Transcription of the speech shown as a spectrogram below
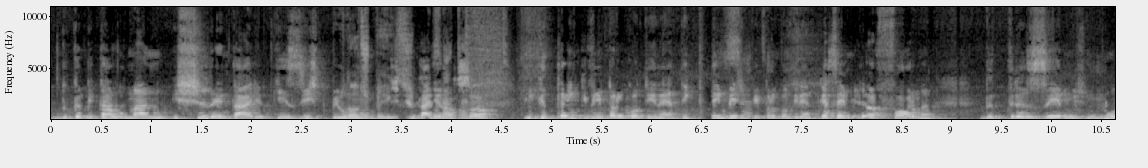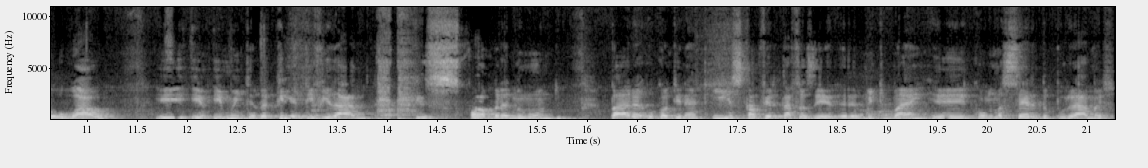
do capital humano excedentário que existe pelo Nosso mundo, país. excedentário não só, e que tem que vir para o continente, e que tem mesmo que vir para o continente, porque essa é a melhor forma de trazermos know-how e, e, e, muita da criatividade que sobra no mundo para o continente. E isso Cabo Verde está a fazer eh, muito bem, eh, com uma série de programas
